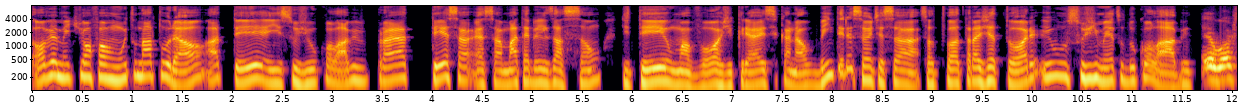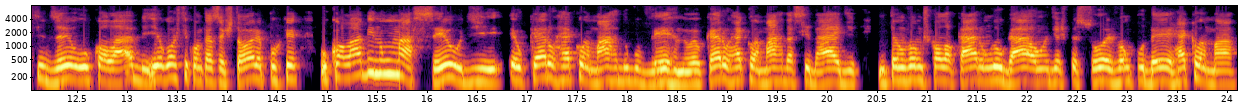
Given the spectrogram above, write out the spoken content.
obviamente de uma forma muito natural, a ter e surgiu o Colab para ter essa, essa materialização de ter uma voz, de criar esse canal. Bem interessante essa, essa tua trajetória e o surgimento do Collab. Eu gosto de dizer o Collab, e eu gosto de contar essa história porque o Collab não nasceu de eu quero reclamar do governo, eu quero reclamar da cidade, então vamos colocar um lugar onde as pessoas vão poder reclamar.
